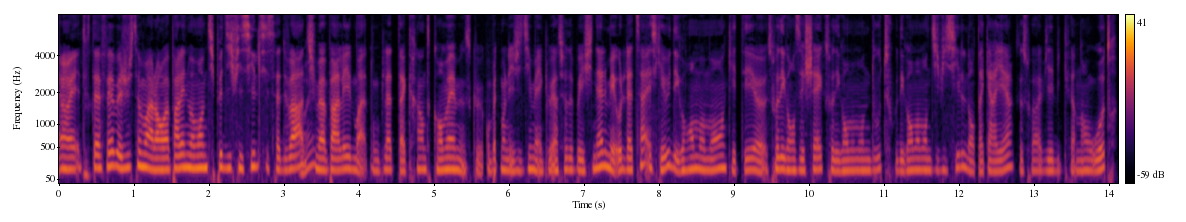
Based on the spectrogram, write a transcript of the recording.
Oui, tout à fait. Bah, justement, alors on va parler de moments un petit peu difficiles, si ça te va. Ouais. Tu m'as parlé, bah, donc là, de ta crainte quand même, parce que complètement légitime avec l'ouverture de Polichinelle. Mais au-delà de ça, est-ce qu'il y a eu des grands moments qui étaient soit des grands échecs, soit des grands moments de doute, ou des grands moments difficiles dans ta carrière, que ce soit via Big Fernand ou autre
